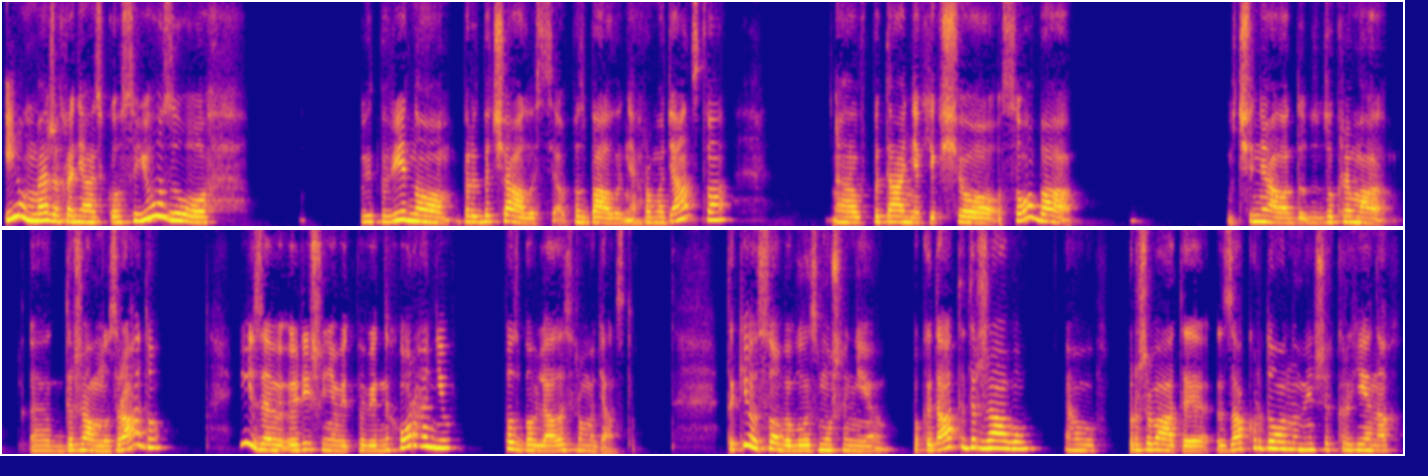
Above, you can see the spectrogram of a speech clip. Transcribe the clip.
і у межах Радянського Союзу, відповідно, передбачалося позбавлення громадянства е, в питаннях, якщо особа вчиняла, зокрема, е, державну зраду і за рішенням відповідних органів позбавлялись громадянства. Такі особи були змушені покидати державу, е, проживати за кордоном в інших країнах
